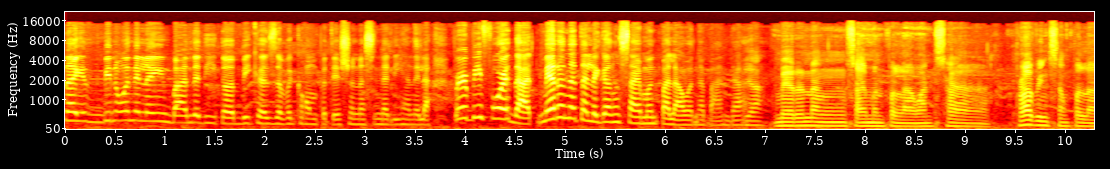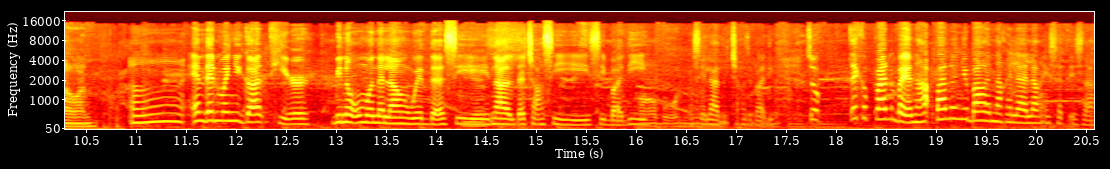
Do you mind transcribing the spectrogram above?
Na, binuo nila yung banda dito because of a competition na sinalihan nila. Pero before that, meron na talagang Simon Palawan na banda. Yeah, meron ng Simon Palawan sa province ng Palawan. And then when you got here, binuo mo na lang with uh, si Yes. Nalda tsaka si, si Buddy. Oo, buo na. si Lando tsaka si Buddy. So, teka, paano ba yun? Ha, paano nyo ba nakilala ang isa't isa?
